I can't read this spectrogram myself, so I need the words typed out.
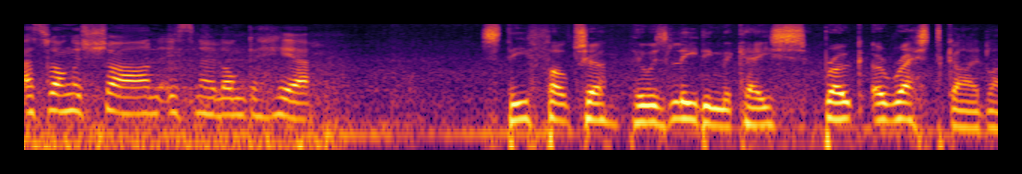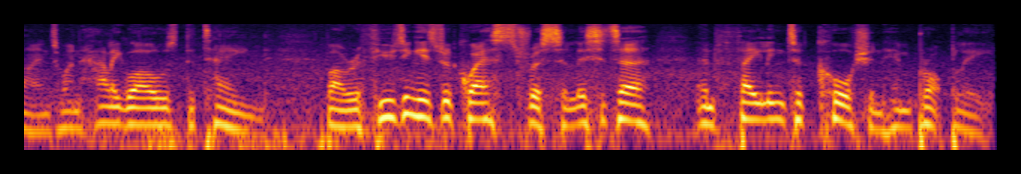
as long as Sian is no longer here. Steve Fulcher, who was leading the case, broke arrest guidelines when Halliwell was detained by refusing his requests for a solicitor and failing to caution him properly.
